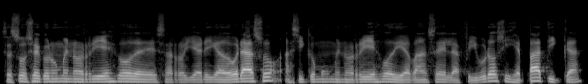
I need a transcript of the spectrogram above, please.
se asocia con un menor riesgo de desarrollar hígado graso, así como un menor riesgo de avance de la fibrosis hepática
